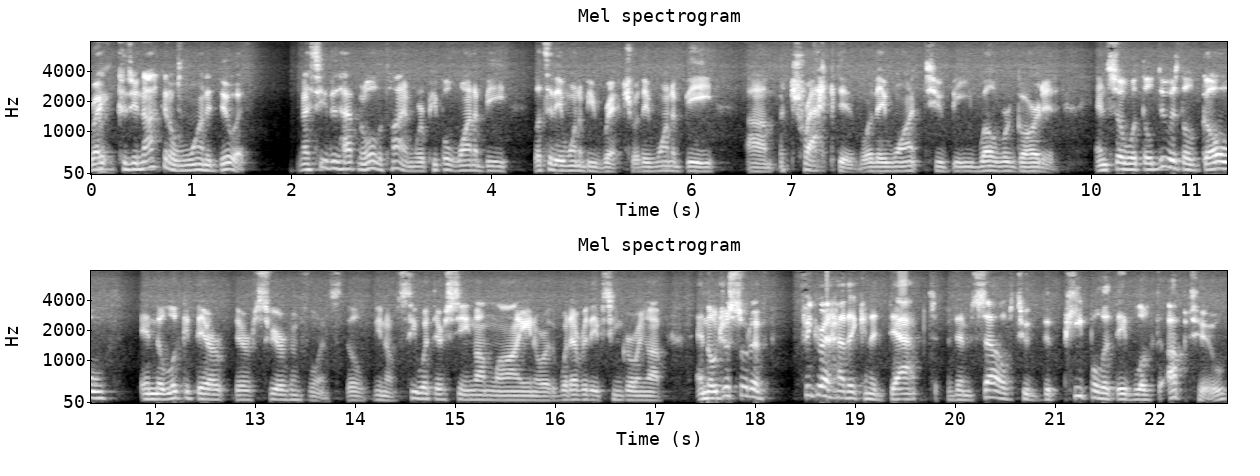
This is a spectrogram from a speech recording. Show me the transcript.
right? Because you're not going to want to do it. And I see this happen all the time where people want to be, let's say they want to be rich or they want to be um, attractive or they want to be well regarded. And so what they'll do is they'll go and they'll look at their their sphere of influence. They'll you know see what they're seeing online or whatever they've seen growing up, and they'll just sort of figure out how they can adapt themselves to the people that they've looked up to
